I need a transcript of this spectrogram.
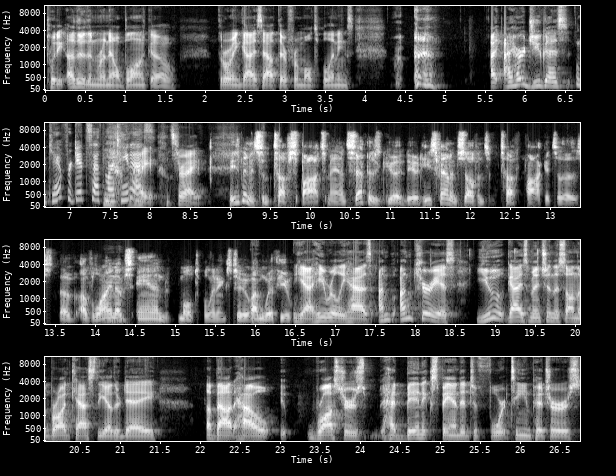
putting other than Ronel Blanco throwing guys out there for multiple innings. I, I heard you guys. you can't forget Seth Martinez. Right, that's right. He's been in some tough spots, man. Seth is good, dude. He's found himself in some tough pockets of those of, of lineups mm-hmm. and multiple innings too. I'm with you. Yeah, he really has. I'm I'm curious. You guys mentioned this on the broadcast the other day about how it- rosters had been expanded to 14 pitchers.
